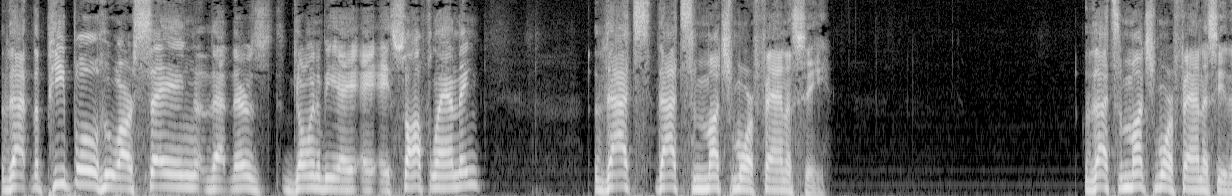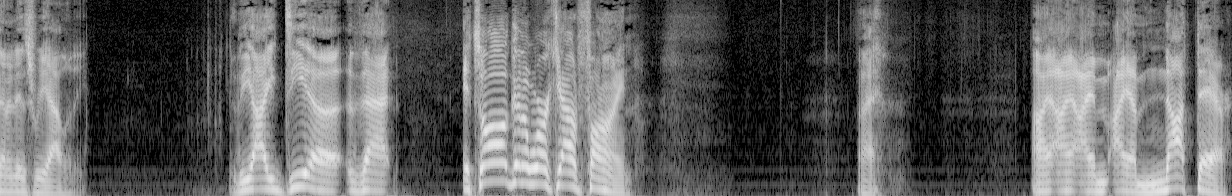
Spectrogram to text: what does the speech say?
that the people who are saying that there's going to be a, a, a soft landing, that's that's much more fantasy that's much more fantasy than it is reality. The idea that it's all going to work out fine. I, I, I, I'm, I am not there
